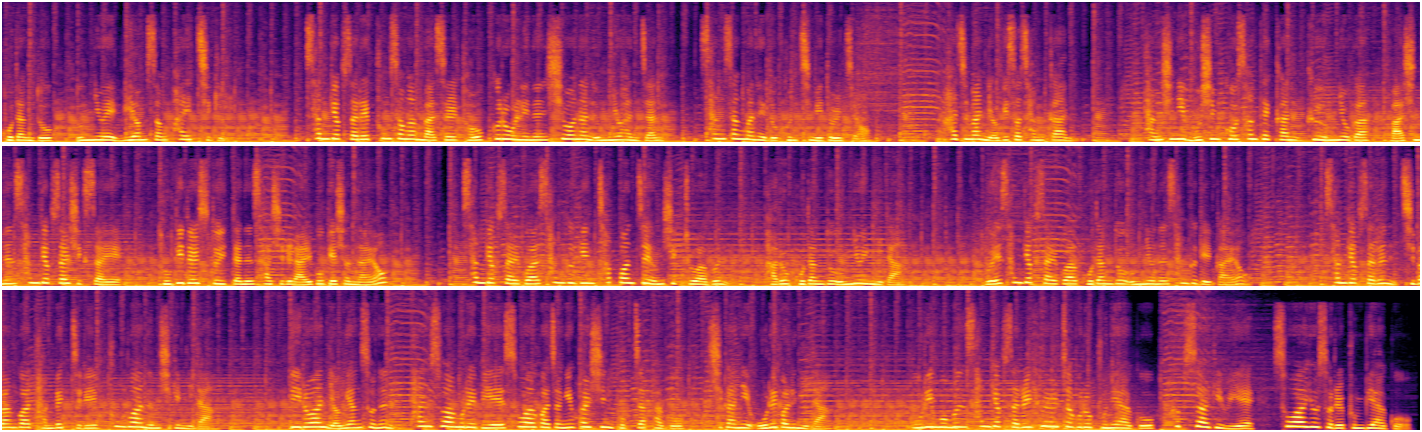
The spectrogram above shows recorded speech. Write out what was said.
고당도 음료의 위험성 파헤치기. 삼겹살의 풍성한 맛을 더욱 끌어올리는 시원한 음료 한 잔. 상상만 해도 군침이 돌죠. 하지만 여기서 잠깐. 당신이 무심코 선택한 그 음료가 맛있는 삼겹살 식사에 독이 될 수도 있다는 사실을 알고 계셨나요? 삼겹살과 상극인 첫 번째 음식 조합은 바로 고당도 음료입니다. 왜 삼겹살과 고당도 음료는 상극일까요? 삼겹살은 지방과 단백질이 풍부한 음식입니다. 이러한 영양소는 탄수화물에 비해 소화 과정이 훨씬 복잡하고 시간이 오래 걸립니다. 우리 몸은 삼겹살을 효율적으로 분해하고 흡수하기 위해 소화 효소를 분비하고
